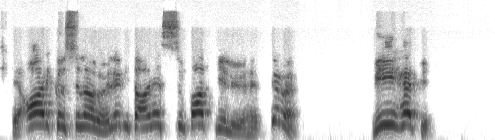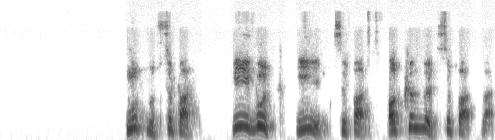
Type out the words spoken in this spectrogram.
İşte arkasına böyle bir tane sıfat geliyor hep değil mi? Be happy. Mutlu sıfat. Be good. iyi sıfat. Akıllı sıfat var.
